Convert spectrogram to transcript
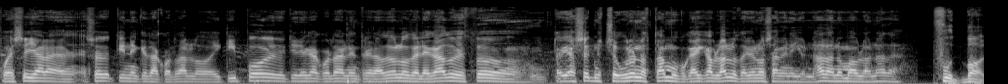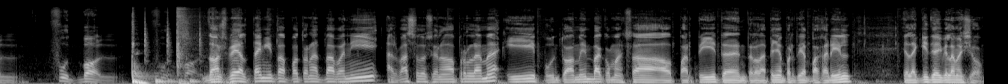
Pues eso ya eso tienen que acordar los equipos, tiene que acordar el entrenador, los delegados, esto todavía seguro no estamos porque hay que hablarlo, todavía no saben ellos nada, no m'ha hablat nada. Futbol, futbol, futbol. Doncs bé, el tècnic del patronat va venir, es va solucionar el problema i puntualment va començar el partit entre la penya partida Pajaril y l'equip de Vilamajor.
